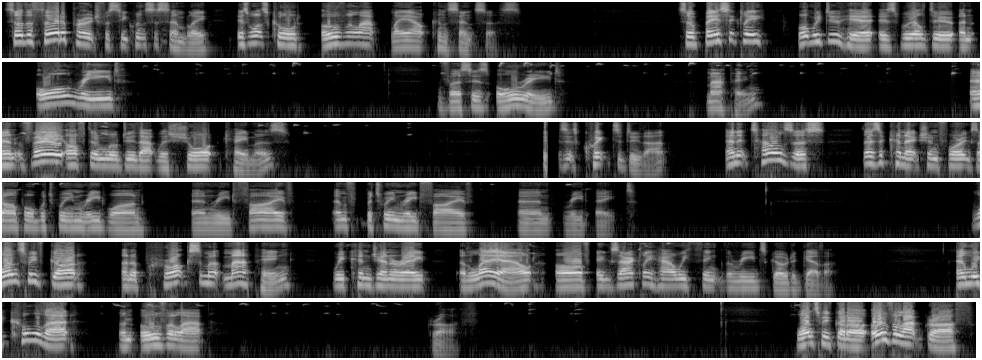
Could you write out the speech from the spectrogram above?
So the third approach for sequence assembly is what's called overlap layout consensus. So basically, what we do here is we'll do an all read versus all read mapping. And very often we'll do that with short k-mers because it's quick to do that. And it tells us there's a connection, for example, between read 1 and read 5 and between read 5 and read 8. Once we've got an approximate mapping, we can generate a layout of exactly how we think the reads go together. And we call that an overlap graph. Once we've got our overlap graph,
